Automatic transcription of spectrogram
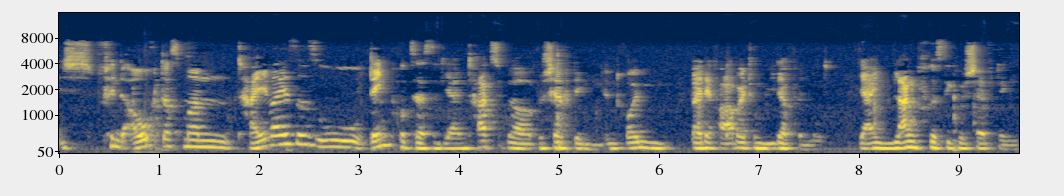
ich finde auch, dass man teilweise so Denkprozesse, die einen tagsüber beschäftigen, in Träumen bei der Verarbeitung wiederfindet. Die einen langfristig beschäftigen.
